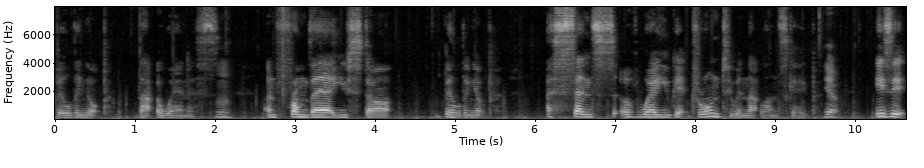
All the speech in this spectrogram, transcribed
building up that awareness. Hmm. And from there, you start building up a sense of where you get drawn to in that landscape. Yeah. Is it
